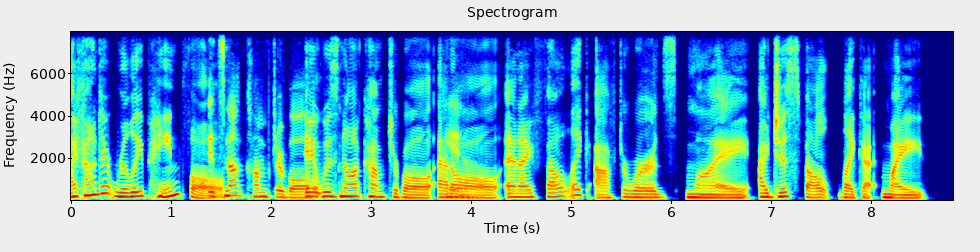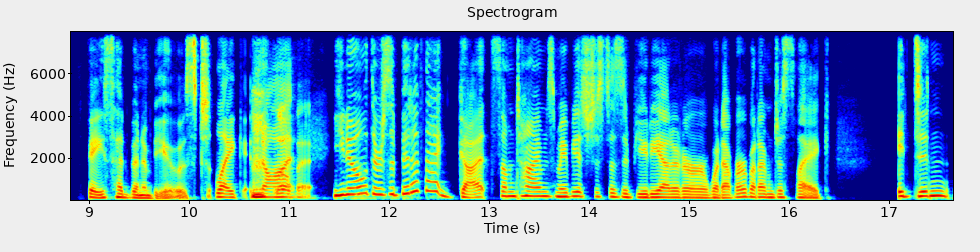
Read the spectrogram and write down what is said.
I found it really painful. It's not comfortable. It was not comfortable at Yeah. all. And I felt like afterwards, my, I just felt like uh, my face had been abused. Like, not, you know, there's a bit of that gut sometimes. Maybe it's just as a beauty editor or whatever, but I'm just like, it didn't,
